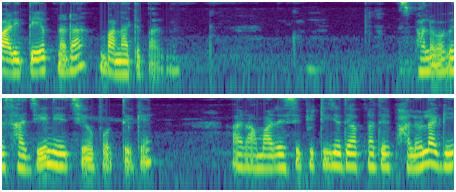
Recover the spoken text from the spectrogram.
বাড়িতে আপনারা বানাতে পারবেন। ভালোভাবে সাজিয়ে নিয়েছি ওপর থেকে। আর আমার রেসিপিটি যদি আপনাদের ভালো লাগে,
